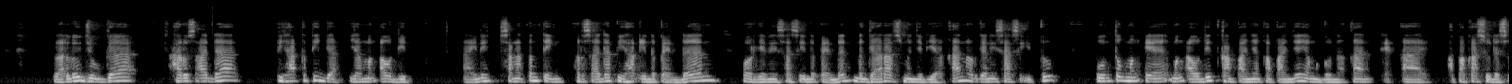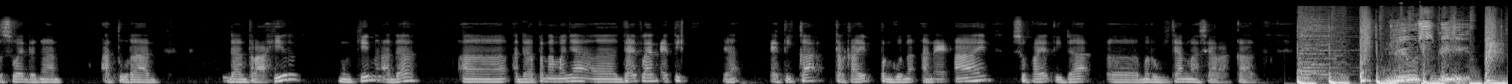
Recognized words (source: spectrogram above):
Lalu juga harus ada pihak ketiga yang mengaudit. Nah ini sangat penting, harus ada pihak independen, organisasi independen, negara harus menyediakan organisasi itu untuk eh, mengaudit kampanye-kampanye yang menggunakan AI. Apakah sudah sesuai dengan aturan? Dan terakhir mungkin ada eh, ada apa namanya eh, guideline etik ya etika terkait penggunaan AI supaya tidak eh, merugikan masyarakat. Newsbeat.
